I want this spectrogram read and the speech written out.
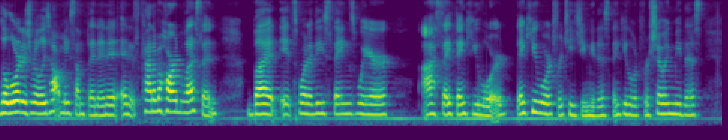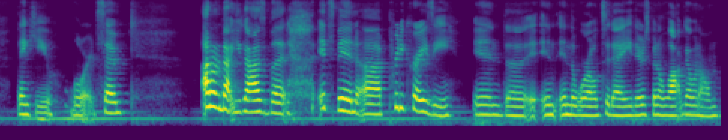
the Lord has really taught me something, and it and it's kind of a hard lesson, but it's one of these things where I say, "Thank you, Lord. Thank you, Lord, for teaching me this. Thank you, Lord, for showing me this. Thank you, Lord." So I don't know about you guys, but it's been uh, pretty crazy in the in in the world today. There's been a lot going on.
